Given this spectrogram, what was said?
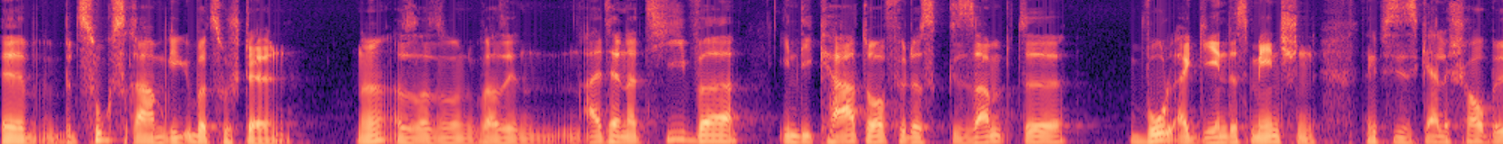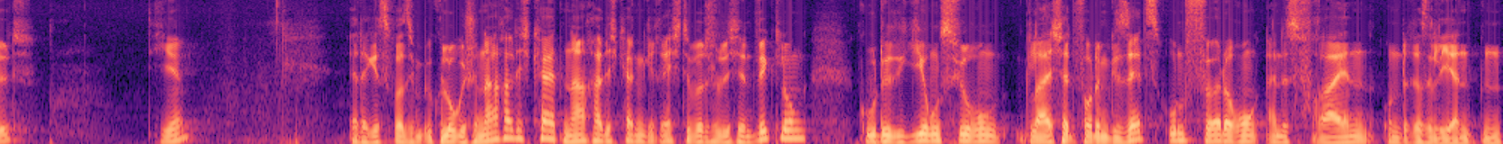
äh, Bezugsrahmen gegenüberzustellen. Ne? Also, also quasi ein alternativer Indikator für das gesamte Wohlergehen des Menschen. Da gibt es dieses geile Schaubild hier. Da geht es quasi um ökologische Nachhaltigkeit, Nachhaltigkeit und gerechte wirtschaftliche Entwicklung, gute Regierungsführung, Gleichheit vor dem Gesetz und Förderung eines freien und resilienten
